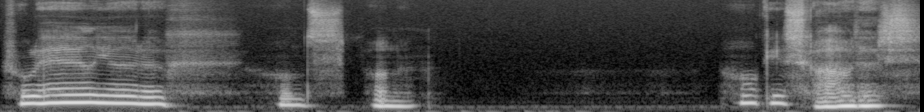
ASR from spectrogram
Voel heel je rug ontspannen. Ook je schouders.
